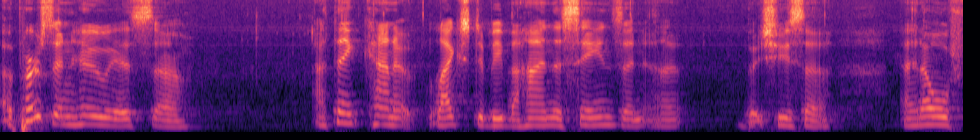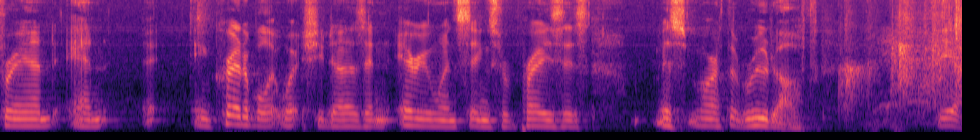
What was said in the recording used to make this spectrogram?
a person who is, uh, I think, kind of likes to be behind the scenes, and uh, but she's a, an old friend and incredible at what she does, and everyone sings her praises. Miss Martha Rudolph. Yeah.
